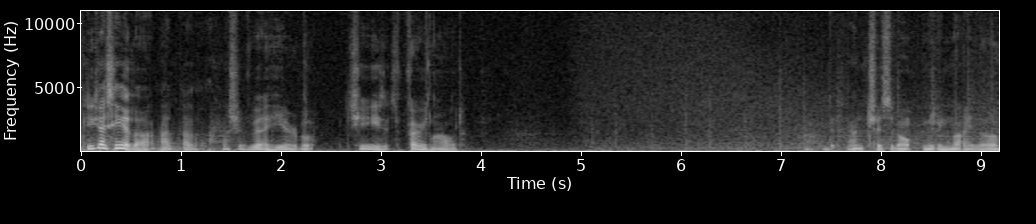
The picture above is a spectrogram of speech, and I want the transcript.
Can you guys hear that? I, I, not sure if you better hear it, but jeez, it's very loud. A bit anxious about meeting Mattie though.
